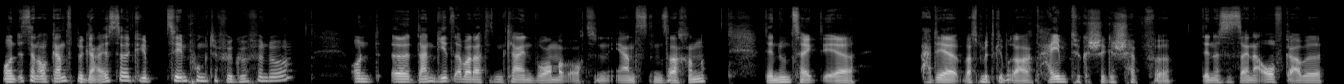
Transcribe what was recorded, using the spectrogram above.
und ist dann auch ganz begeistert, gibt 10 Punkte für Gryffindor. Und äh, dann geht's aber nach diesem kleinen Warm-up auch zu den ernsten Sachen. Denn nun zeigt er, hat er was mitgebracht, heimtückische Geschöpfe. Denn es ist seine Aufgabe,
